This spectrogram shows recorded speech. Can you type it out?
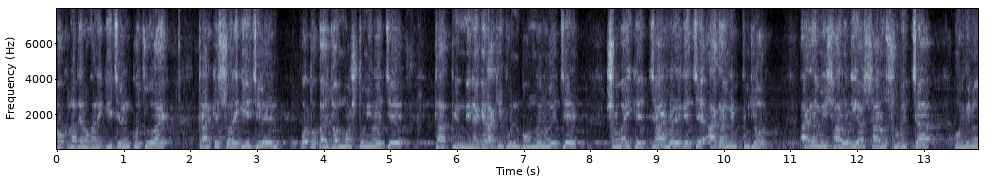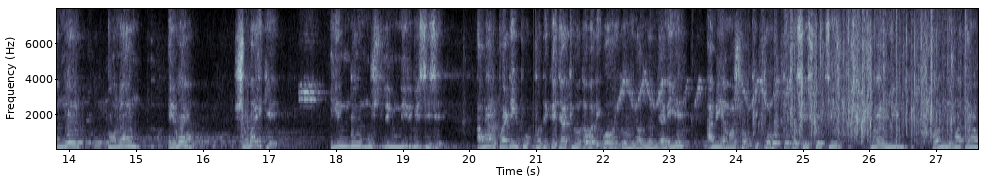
লোকনাথের ওখানে গিয়েছিলেন কচুয়ায়, তারকেশ্বরে গিয়েছিলেন, গতকাল জন্মাষ্টমী হয়েছে, তার তিন দিন আগে রাখি বন্ধন হয়েছে, সবাইকে যা হয়ে গেছে আগামী পুজোর, আগামী শারদীয়ার শারদ শুভেচ্ছা, অভিনন্দন, প্রণাম, এবং সবাইকে হিন্দু, মুসলিম নির্বিশেষে আমার পার্টির পক্ষ থেকে জাতীয়তাবাদী গৌরী অভিনন্দন জানিয়ে আমি আমার সংক্ষিপ্ত বক্তব্য শেষ করছি। জয় হিন্দ, বন্দে মাতরম,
